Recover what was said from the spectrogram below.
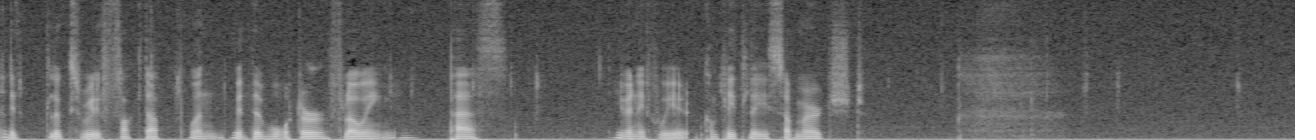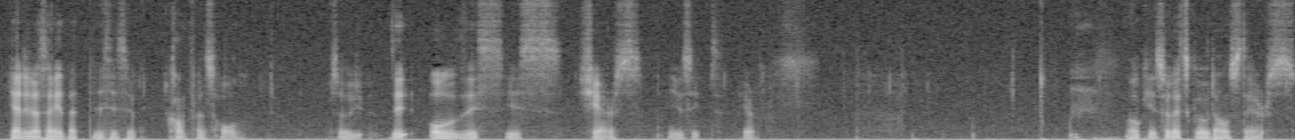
and it looks really fucked up when with the water flowing past even if we're completely submerged. Yeah, did I say that this is a conference hall? So the, all this is shares. Use it here. Okay, so let's go downstairs.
